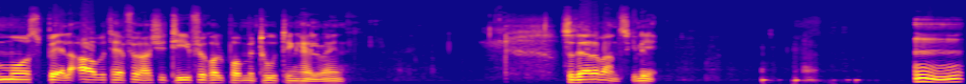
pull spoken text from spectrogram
må spille av og til, for jeg har ikke tid, for jeg holder på med to ting hele veien. Så det er det vanskelig. Mm.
